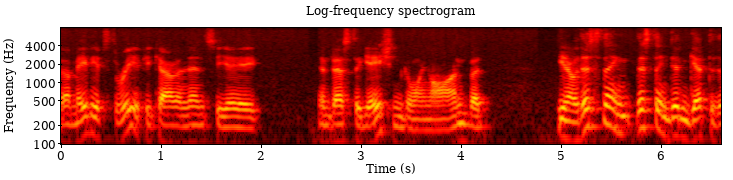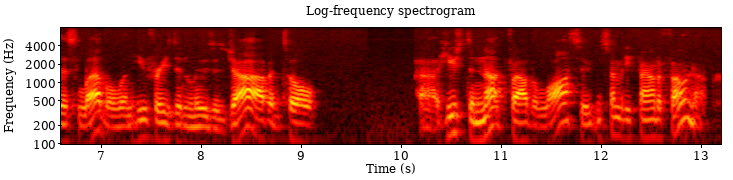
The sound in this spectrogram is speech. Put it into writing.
Uh, maybe it's three if you count an NCAA investigation going on. But you know, this thing this thing didn't get to this level, and Hugh Freeze didn't lose his job until uh, Houston Nutt filed a lawsuit, and somebody found a phone number.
